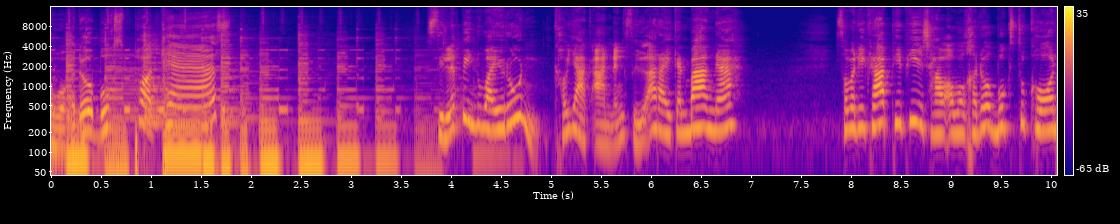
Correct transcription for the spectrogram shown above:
Avocado Books Podcast ศิลปินวัยรุ่นเขาอยากอ่านหนังสืออะไรกันบ้างนะ สวัสดีครับพี่ๆชาว Avocado Books ทุกคน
